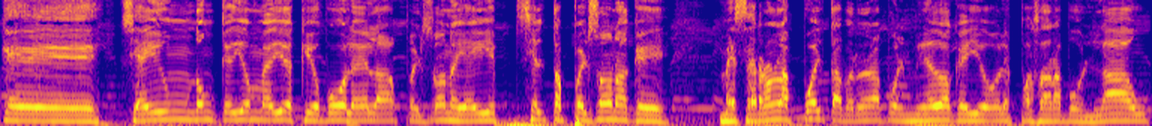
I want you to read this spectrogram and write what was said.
que, si hay un don que Dios me dio, es que yo puedo leer a las personas. Y hay ciertas personas que me cerraron las puertas, pero era por miedo a que yo les pasara por lado,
